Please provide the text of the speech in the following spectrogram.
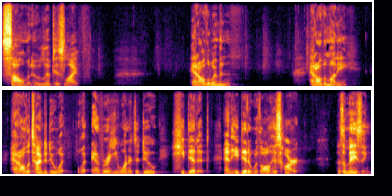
Solomon, who lived his life, had all the women, had all the money, had all the time to do what, whatever he wanted to do, he did it. And he did it with all his heart. That's amazing.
